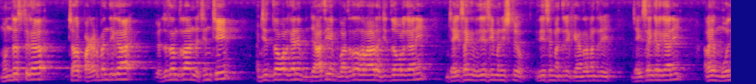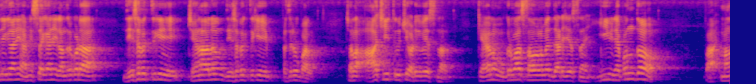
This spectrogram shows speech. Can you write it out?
ముందస్తుగా చాలా పకడ్బందీగా యుద్ధతంత్రాన్ని రచించి అజిత్ దోవల్ కానీ జాతీయ భద్రతా సలహాదారు అజిత్ దోవల్ కానీ జయశంకర్ విదేశీ మినిస్టర్ విదేశీ మంత్రి కేంద్ర మంత్రి జయశంకర్ కానీ అలాగే మోదీ కానీ అమిత్ షా కానీ వీళ్ళందరూ కూడా దేశభక్తికి చిహ్నాలు దేశభక్తికి ప్రతిరూపాలు. చాలా ఆచితూచి అడుగు వేస్తున్నారు. కేవలం ఉగ్రవాద స్థావరాల మీద దాడి చేస్తున్నాయి. ఈ నెపంతో మన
